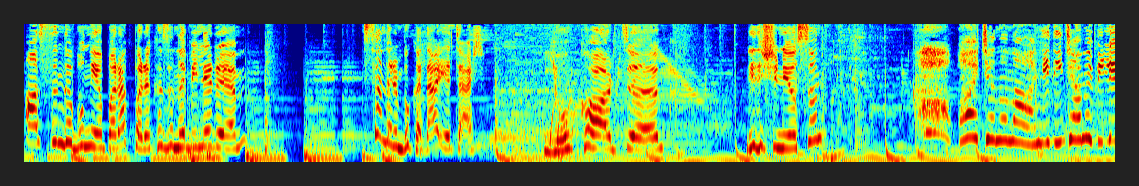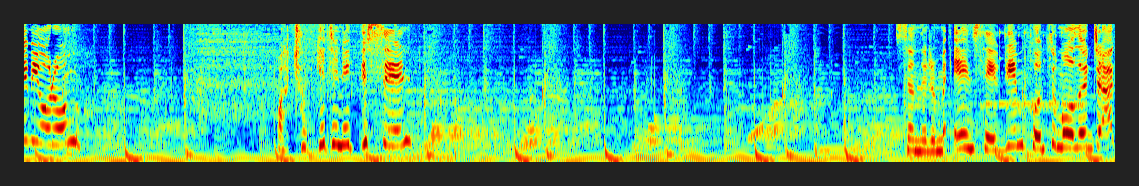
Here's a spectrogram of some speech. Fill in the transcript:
Aslında bunu yaparak para kazanabilirim. Sanırım bu kadar yeter. Yok artık. Ne düşünüyorsun? Vay canına. Ne diyeceğimi bilemiyorum. Ah çok yeteneklisin. Sanırım en sevdiğim kotum olacak.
